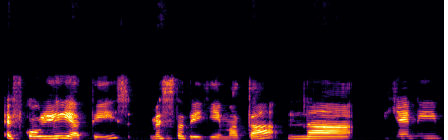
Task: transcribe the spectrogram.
ευκολία της μέσα στα διηγήματα να βγαίνει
